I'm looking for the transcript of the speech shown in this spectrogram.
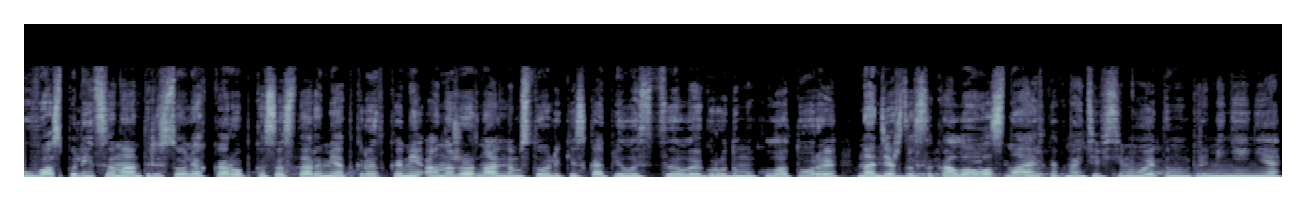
У вас пылится на антресолях коробка со старыми открытками, а на журнальном столике скопилась целая груда макулатуры, Надежда Соколова знает, как найти всему этому применение.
